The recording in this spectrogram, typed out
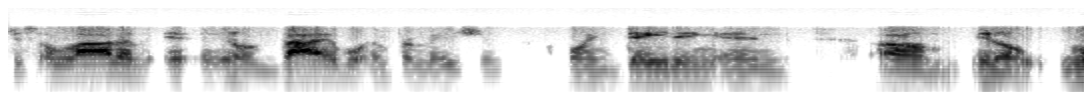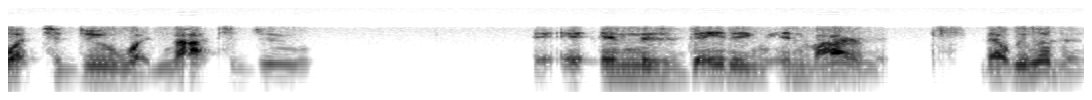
Just a lot of you know valuable information on dating and um, you know what to do, what not to do in this dating environment that we live in.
